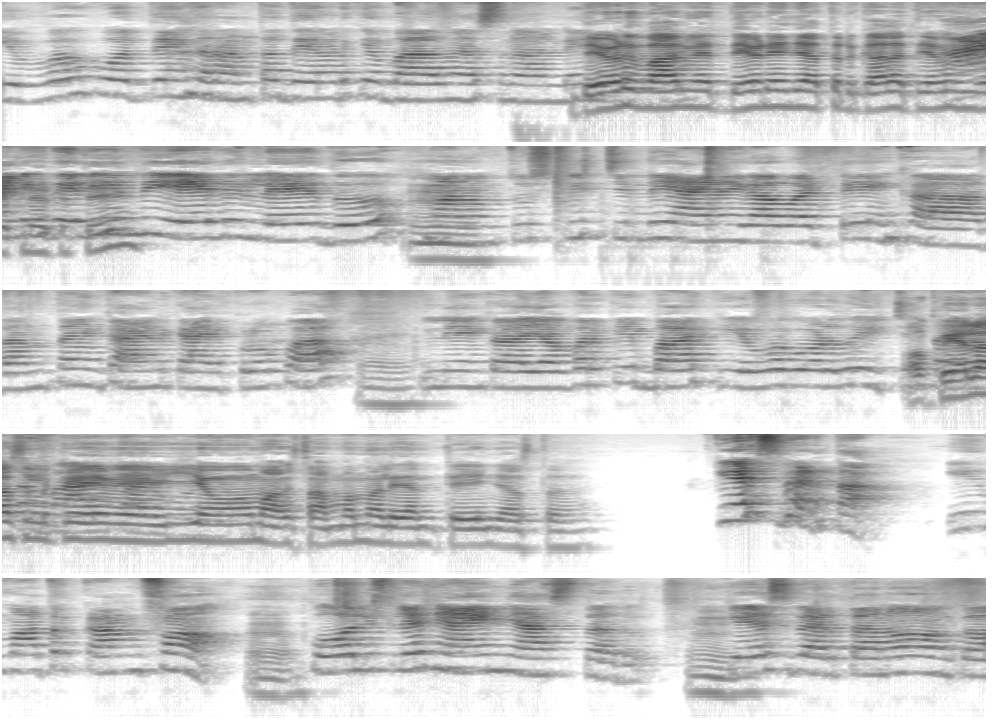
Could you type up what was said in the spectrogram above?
ఇవ్వకపోతే ఇంకా అంతా దేవుడికే బాధ వేస్తున్నాం అండి దేవుడు బాధ దేవుడు ఏం చేస్తాడు? గాల దేవుడు ఏది లేదు. మనం సృష్టించింది ఆయన కాబట్టి ఇంకా అదంతా ఇంకా ఆయనకి ఆయన కృప. ఇంకా ఎవరికి బాకీ ఇవ్వకూడదు ఒకవేళ ఇయ్యము మాకు సంబంధం లేదంటే ఏం చేస్తావు కేసు పెడతా. ఇది మాత్రం కన్ఫర్మ్. పోలీసులే న్యాయం చేస్తారు. కేసు పెడతాను ఇంకా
